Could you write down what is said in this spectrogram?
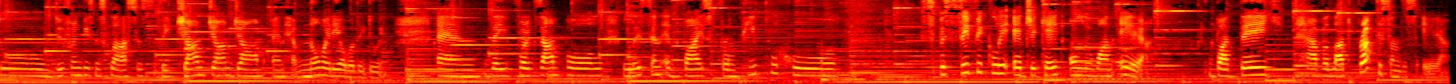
to different business classes, they jump, jump, jump, and have no idea what they're doing. And they, for example, listen advice from people who specifically educate only one area, but they have a lot of practice on this area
